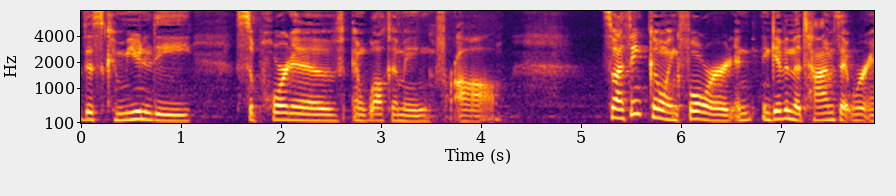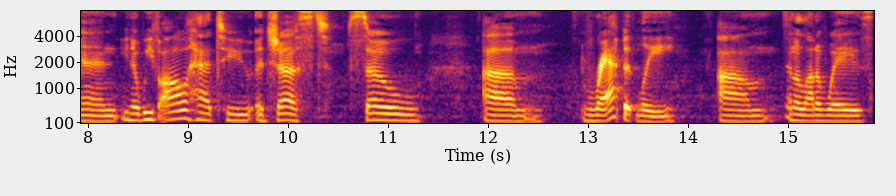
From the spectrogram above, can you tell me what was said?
this community supportive and welcoming for all? So I think going forward, and, and, given the times that we're in, you know, we've all had to adjust so um, rapidly um, in a lot of ways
